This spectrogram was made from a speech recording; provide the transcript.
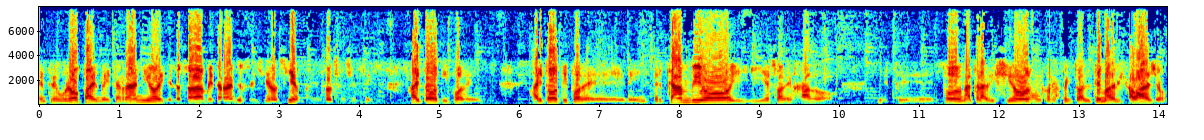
entre Europa, el Mediterráneo y el otro lado del Mediterráneo se hicieron siempre. Entonces, este, hay todo tipo de hay todo tipo de, de intercambio y, y eso ha dejado este, toda una tradición con respecto al tema del caballo.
